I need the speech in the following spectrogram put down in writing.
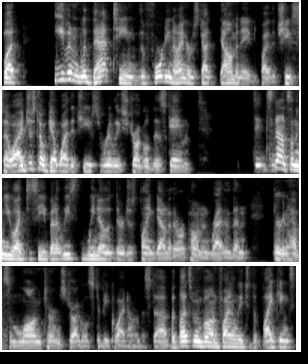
But even with that team, the 49ers got dominated by the Chiefs. So I just don't get why the Chiefs really struggled this game it's not something you like to see, but at least we know that they're just playing down to their opponent rather than they're going to have some long term struggles, to be quite honest. Uh, but let's move on finally to the Vikings,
